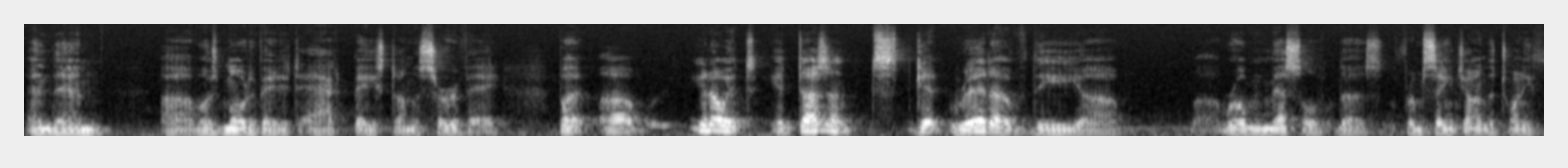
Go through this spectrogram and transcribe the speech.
and then uh, was motivated to act based on the survey. But uh, you know, it it doesn't get rid of the uh, Roman Missal the, from St. John the 23rd,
